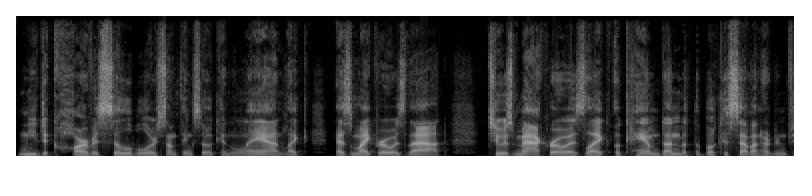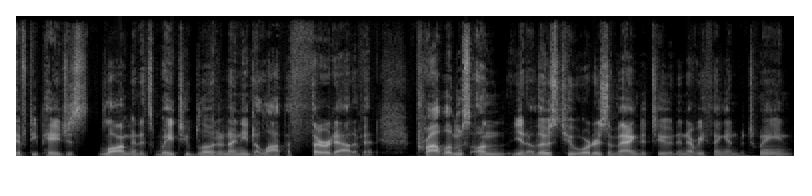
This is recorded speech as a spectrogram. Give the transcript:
need to carve a syllable or something so it can land like as micro as that to as macro as like, okay, I'm done, but the book is 750 pages long and it's way too bloated and I need to lop a third out of it. Problems on, you know, those two orders of magnitude and everything in between.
